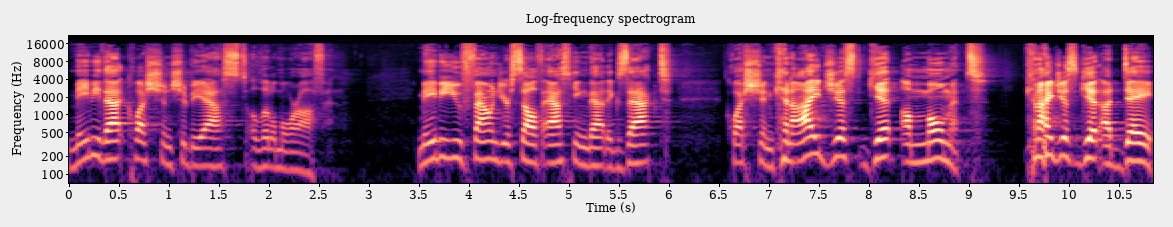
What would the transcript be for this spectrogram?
maybe that question should be asked a little more often. Maybe you found yourself asking that exact question Can I just get a moment? Can I just get a day?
